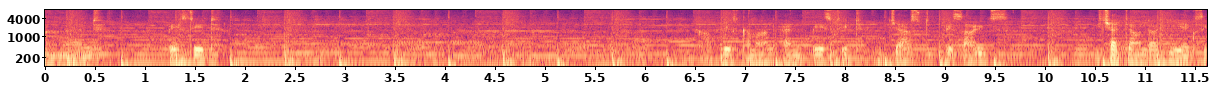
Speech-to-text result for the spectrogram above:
And paste it this command and paste it just besides shutdown.exe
